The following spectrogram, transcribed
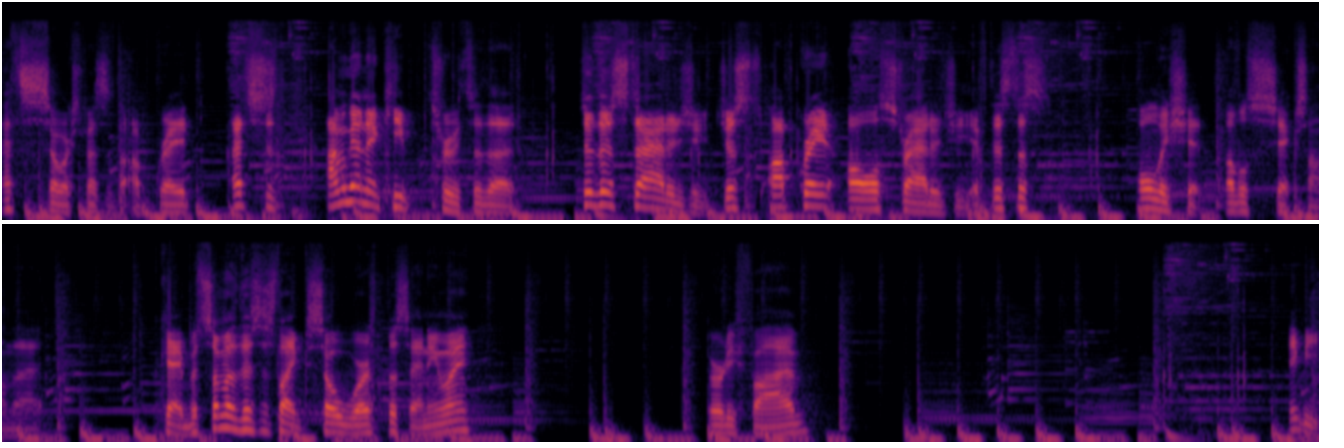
That's so expensive to upgrade. That's just... I'm gonna keep true to the... To the strategy. Just upgrade all strategy. If this is... Holy shit. Level 6 on that. Okay, but some of this is like so worthless anyway. 35. Maybe,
